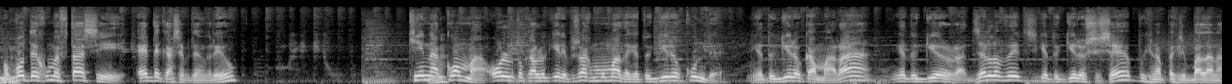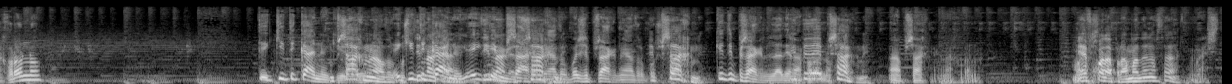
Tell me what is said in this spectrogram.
Ναι. Οπότε έχουμε φτάσει 11 Σεπτεμβρίου και Ναι. είναι ακόμα όλο το καλοκαίρι ψάχνουμε ομάδα για τον κύριο Κούντε, για τον κύριο Καμαρά, για τον κύριο Ρατζέλοβιτ, για τον κύριο Σισε που έχει να παίξει μπάλα ένα χρόνο. Τι, εκεί τι κάνει ο κύριος; Ψάχνει ο άνθρωπος, Εκεί τι τι, να κάνει; κάνει, Εκεί τι τι να ψάχνει, κάνει, ψάχνει. ο άνθρωπος, εσύ ψάχνει ο άνθρωπος. Ε, ψάχνει. Και τι ψάχνει δηλαδή ένα Ε, παιδί, χρόνο; ψάχνει. Α, ψάχνει ένα χρόνο. Εύκολα πράγματα είναι αυτά. Μάλιστα.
